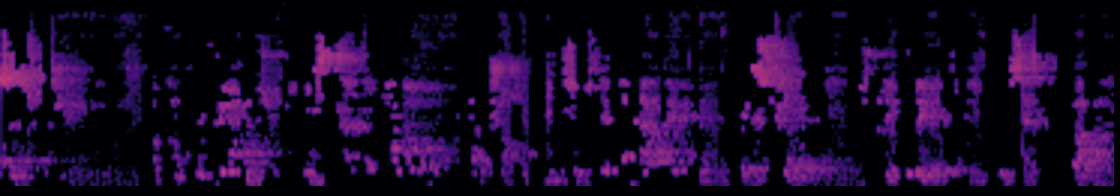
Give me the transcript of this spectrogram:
am a vi Linux maintainer sensor audio. L-ha-a-a-a-a-a-a-h-??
